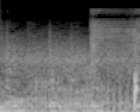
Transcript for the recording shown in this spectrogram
Yeah.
